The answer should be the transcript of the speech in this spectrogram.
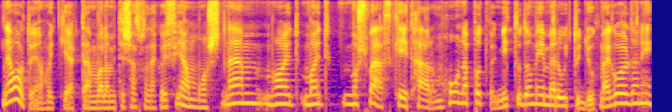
Nem volt olyan, hogy kértem valamit, és azt mondták, hogy fiam, most nem, majd, majd most vársz két-három hónapot, vagy mit tudom én, mert úgy tudjuk megoldani,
